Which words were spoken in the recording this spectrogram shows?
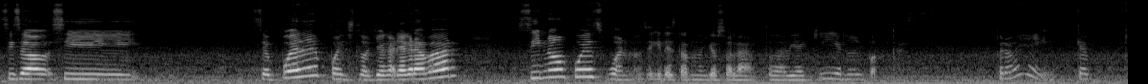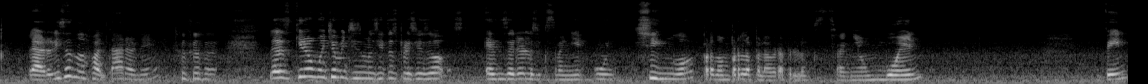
Si se, si se puede, pues lo llegaré a grabar. Si no, pues bueno, seguiré estando yo sola todavía aquí en el podcast. Pero hey, que las risas nos faltaron, ¿eh? les quiero mucho, mis chismositos preciosos. En serio, los extrañé un chingo. Perdón por la palabra, pero los extrañé un buen. En fin.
